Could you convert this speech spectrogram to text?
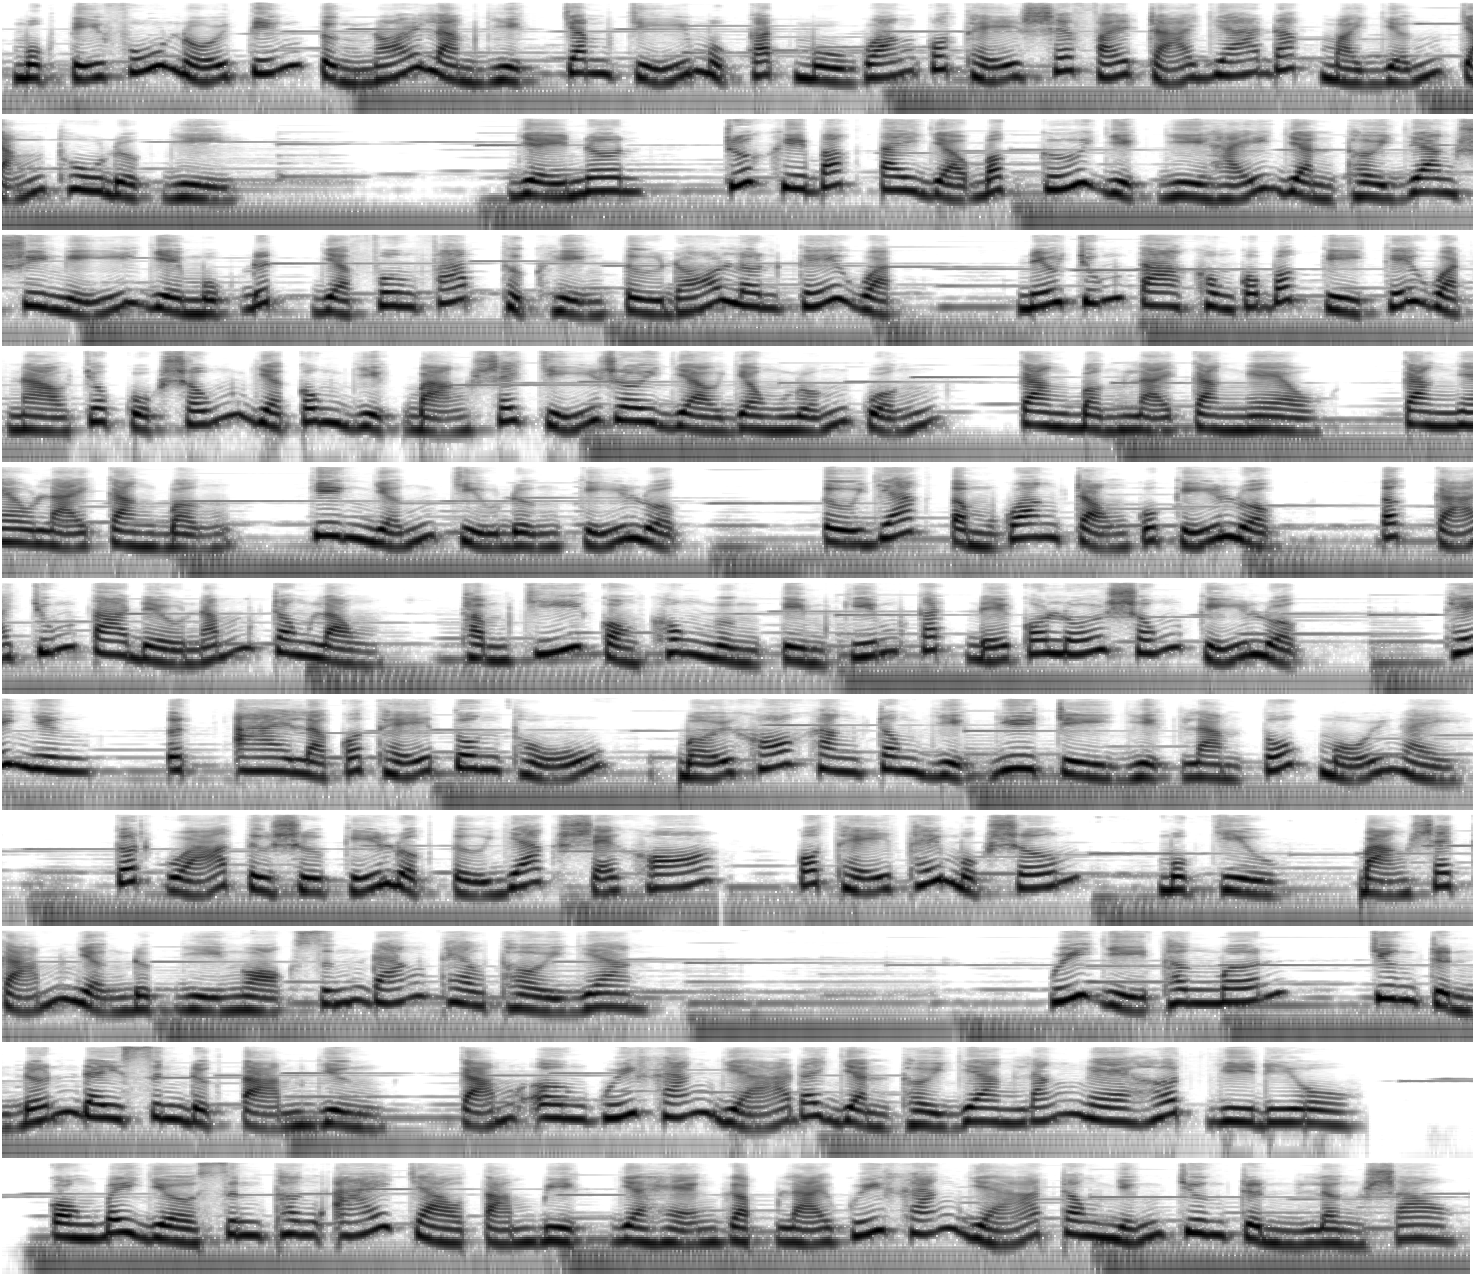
Một tỷ phú nổi tiếng từng nói làm việc chăm chỉ một cách mù quáng có thể sẽ phải trả giá đắt mà vẫn chẳng thu được gì. Vậy nên, trước khi bắt tay vào bất cứ việc gì hãy dành thời gian suy nghĩ về mục đích và phương pháp thực hiện từ đó lên kế hoạch nếu chúng ta không có bất kỳ kế hoạch nào cho cuộc sống và công việc, bạn sẽ chỉ rơi vào dòng luẩn quẩn, càng bận lại càng nghèo càng nghèo lại càng bận. Kiên nhẫn chịu đựng kỷ luật, tự giác tầm quan trọng của kỷ luật, tất cả chúng ta đều nắm trong lòng, thậm chí còn không ngừng tìm kiếm cách để có lối sống kỷ luật. Thế nhưng, ít ai là có thể tuân thủ bởi khó khăn trong việc duy trì việc làm tốt mỗi ngày. Kết quả từ sự kỷ luật tự giác sẽ khó, có thể thấy một sớm, một chiều bạn sẽ cảm nhận được vị ngọt xứng đáng theo thời gian. Quý vị thân mến, chương trình đến đây xin được tạm dừng. Cảm ơn quý khán giả đã dành thời gian lắng nghe hết video. Còn bây giờ xin thân ái chào tạm biệt và hẹn gặp lại quý khán giả trong những chương trình lần sau.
